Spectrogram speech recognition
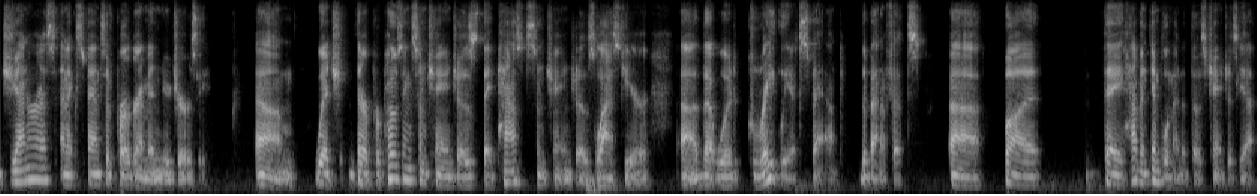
generous and expansive program in New Jersey, um, which they're proposing some changes. They passed some changes last year uh, that would greatly expand the benefits, uh, but they haven't implemented those changes yet.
